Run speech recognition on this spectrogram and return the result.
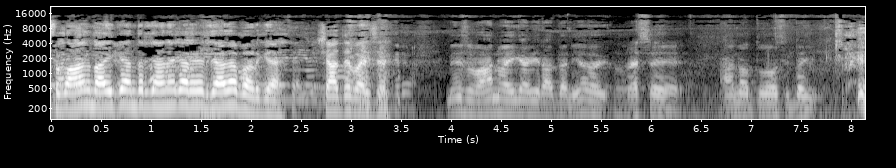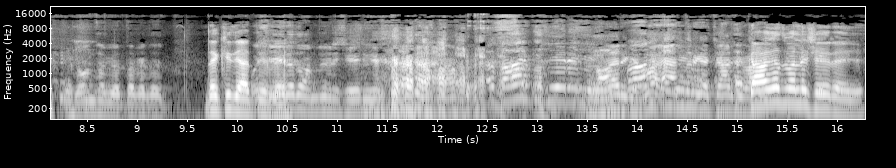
सुभान भाई के अंदर जाने का रेट ज़्यादा बढ़ गया। है शादे भाई से। नहीं सुबहान भाई का भी इरादा नहीं है वैसे आना तो सीधा ही जोन सा भी होता फिर तो। देखी जाती है है तो हम भी फिर शेर ही हैं। बाहर के शेर है ये। बाहर के वो अंदर का चार दीवार। कागज़ वाले शेर है ये।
